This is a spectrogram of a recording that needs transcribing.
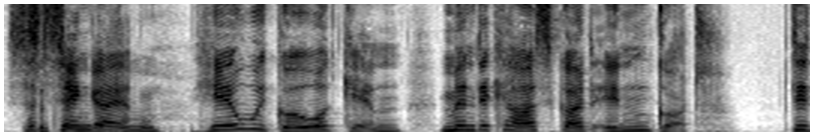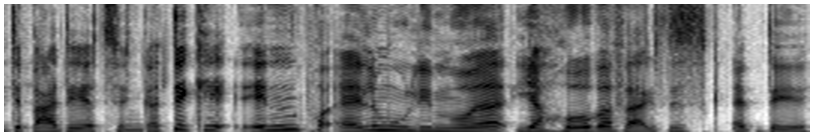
Så, så, tænker jeg, du, here we go again. Men det kan også godt ende godt. Det, det er bare det, jeg tænker. Det kan ende på alle mulige måder. Jeg håber faktisk, at det,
